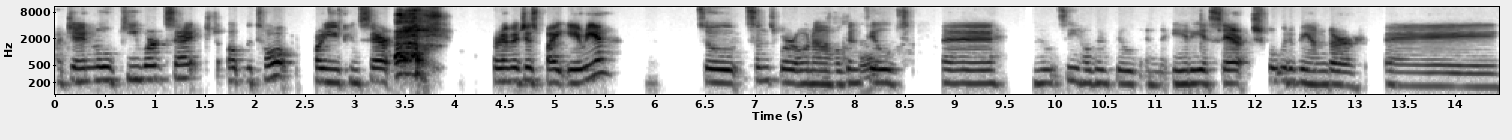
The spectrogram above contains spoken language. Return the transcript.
a general keyword search up the top, or you can search for images by area. So since we're on a Hogganfield, uh, don't see Hogganfield in the area search. What would it be under? Uh,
